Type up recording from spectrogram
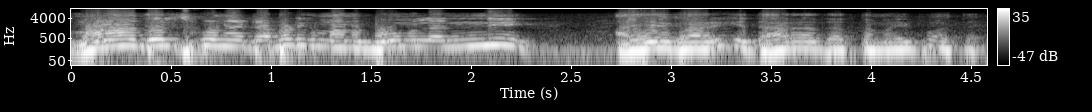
మనం తెలుసుకునేటప్పటికి మన భూములన్నీ అయ్యగారికి గారికి అయిపోతాయి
